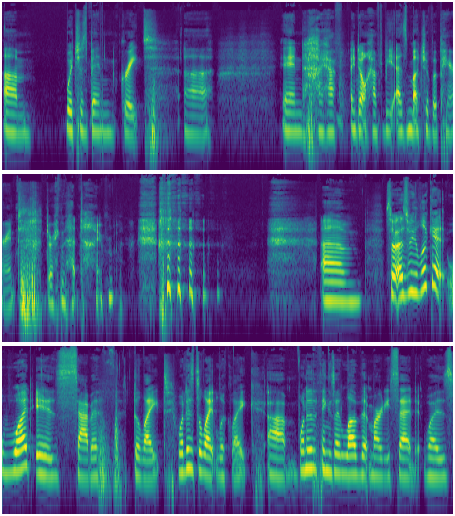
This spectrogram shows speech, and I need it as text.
um, which has been great. Uh, and I have I don't have to be as much of a parent during that time. um, so as we look at what is Sabbath delight, what does delight look like? Um, one of the things I love that Marty said was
